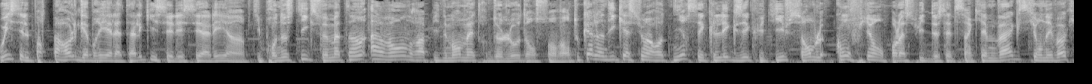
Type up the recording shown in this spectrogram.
Oui, c'est le porte-parole Gabriel Attal qui s'est laissé aller à un petit pronostic ce matin avant de rapidement mettre de l'eau dans son vin. En tout cas, l'indication à retenir, c'est que l'exécutif semble confiant pour la suite de cette cinquième vague. Si on évoque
